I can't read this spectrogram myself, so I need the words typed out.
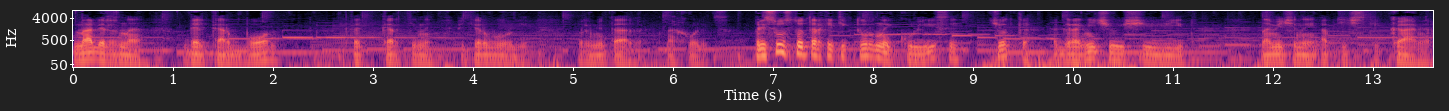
набережная Дель Карбон, кстати, картины в Петербурге, в Эрмитаже находятся. Присутствуют архитектурные кулисы, четко ограничивающий вид, намеченные оптической камерой.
